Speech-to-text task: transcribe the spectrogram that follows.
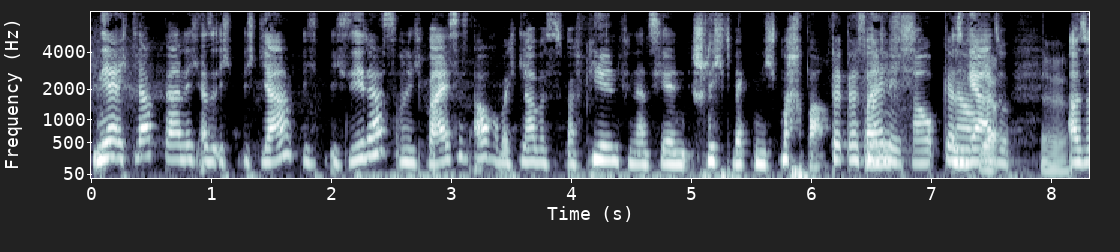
Ja, ich glaube gar nicht. Also ich, ich ja, ich, ich sehe das und ich weiß es auch, aber ich glaube, es ist bei vielen finanziellen schlichtweg nicht machbar. Das, das meine ich. Frau, genau. Also, ja, also, ja. also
